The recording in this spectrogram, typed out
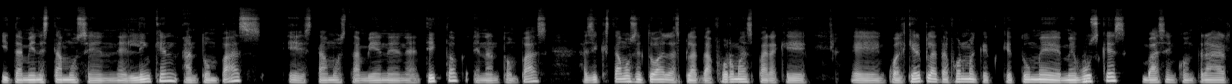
Y también estamos en el LinkedIn, Anton Paz. Estamos también en TikTok, en Anton Paz. Así que estamos en todas las plataformas para que eh, en cualquier plataforma que, tú me, me, busques vas a encontrar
